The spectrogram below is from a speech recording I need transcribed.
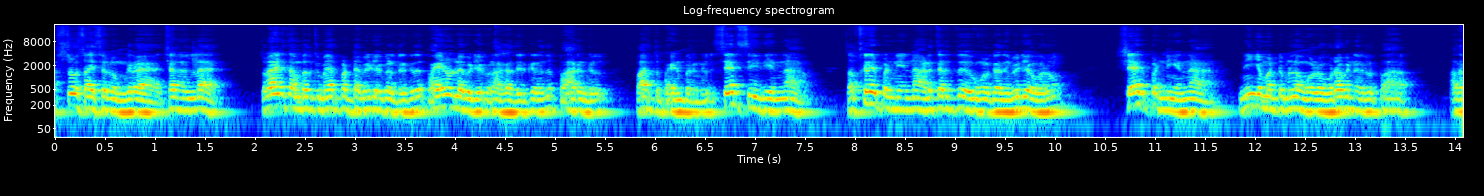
அஸ்ட்ரோ சாய் செல்வம்ங்கிற சேனலில் தொள்ளாயிரத்தி ஐம்பதுக்கு மேற்பட்ட வீடியோக்கள் இருக்குது. பயனுள்ள வீடியோக்களாக அது இருக்கிறது. பாருங்கள் பார்த்து பயன்பெறுங்கள். ஷேர் செய்தீங்கன்னா சப்ஸ்கிரைப் பண்ணீங்கன்னா அடுத்தடுத்து உங்களுக்கு அந்த வீடியோ வரும். ஷேர் பண்ணிங்கன்னா நீங்கள் மட்டுமில்ல உங்களோட உறவினர்கள் பா அதை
